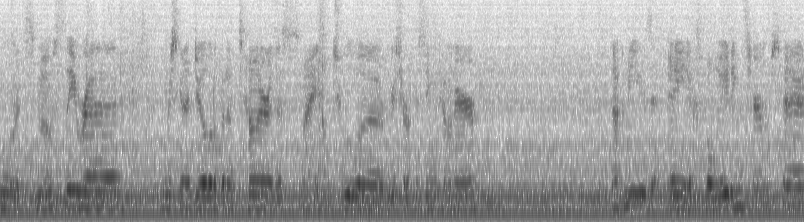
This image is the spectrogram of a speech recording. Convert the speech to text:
where it's mostly red. I'm just gonna do a little bit of toner. This is my Tula resurfacing toner. Not gonna use any exfoliating serums today,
